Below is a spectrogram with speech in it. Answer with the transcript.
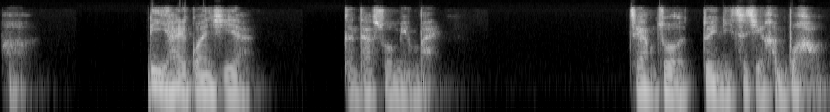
啊，利害关系啊。跟他说明白，这样做对你自己很不好。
